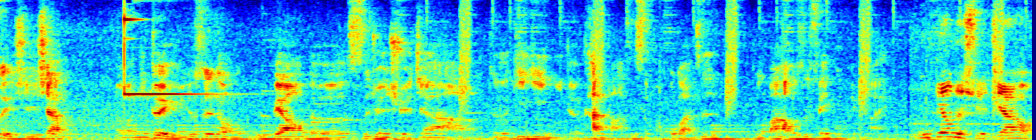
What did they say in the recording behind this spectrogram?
所以其实像呃，你对于就是那种无标的丝卷雪茄啊，这个意义，你的看法是什么？不管是古巴或是非古品牌，无标的雪茄哦，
